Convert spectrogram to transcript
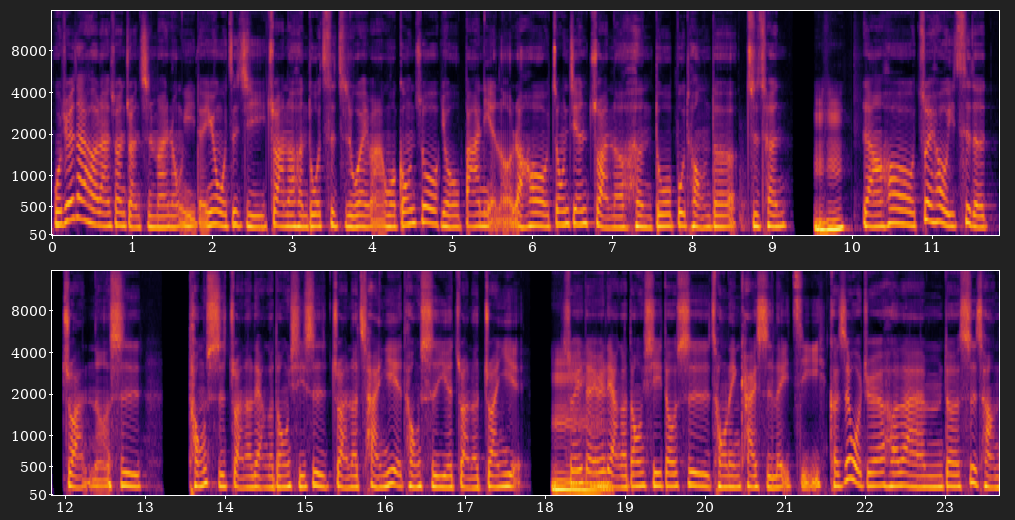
我觉得在荷兰算转职蛮容易的，因为我自己转了很多次职位嘛，我工作有八年了，然后中间转了很多不同的职称，嗯哼，然后最后一次的转呢是同时转了两个东西，是转了产业，同时也转了专业。嗯所以等于两个东西都是从零开始累积。可是我觉得荷兰的市场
